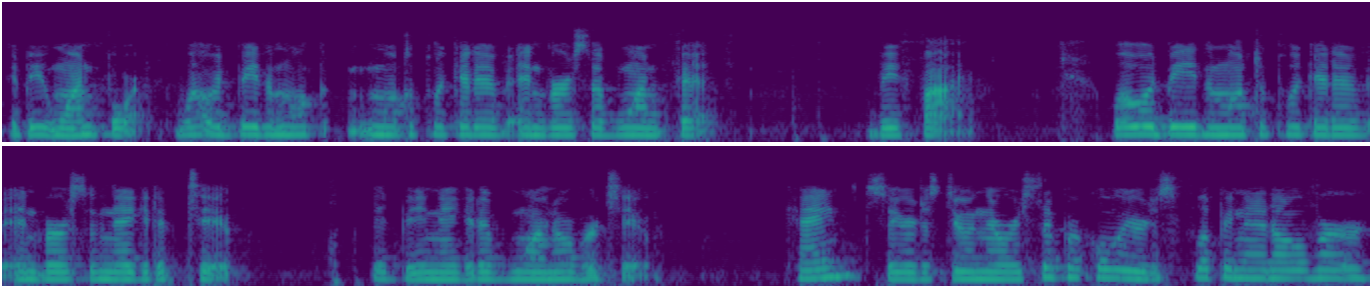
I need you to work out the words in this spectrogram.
It'd be 1 fourth. What would be the multiplicative inverse of 1 fifth? Be 5. What would be the multiplicative inverse of negative 2? It'd be negative 1 over 2. Okay, so you're just doing the reciprocal, you're just flipping it over,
